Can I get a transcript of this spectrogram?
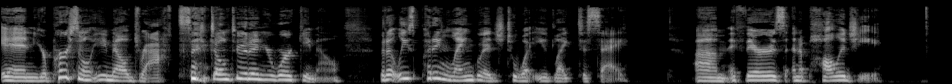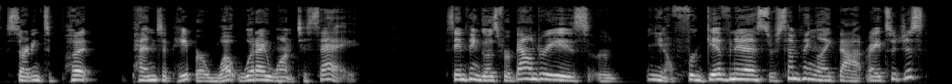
in your personal email drafts. Don't do it in your work email, but at least putting language to what you'd like to say. Um, if there's an apology, starting to put pen to paper, what would I want to say? Same thing goes for boundaries or, you know, forgiveness or something like that, right? So just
